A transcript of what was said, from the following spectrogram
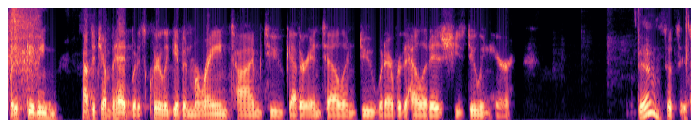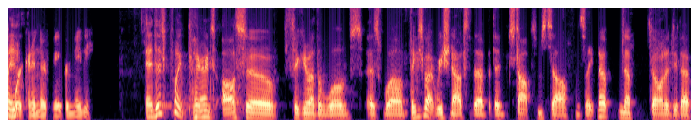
But it's giving not to jump ahead, but it's clearly given Moiraine time to gather intel and do whatever the hell it is she's doing here. Yeah. So it's, it's And- working in their favor, maybe. At this point, Perrin's also thinking about the wolves as well. Thinks about reaching out to them, but then stops himself. and It's like, nope, nope, don't want to do that.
